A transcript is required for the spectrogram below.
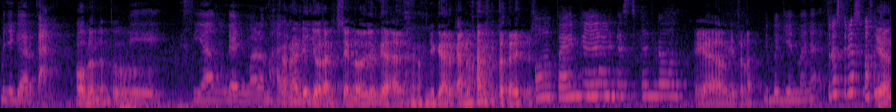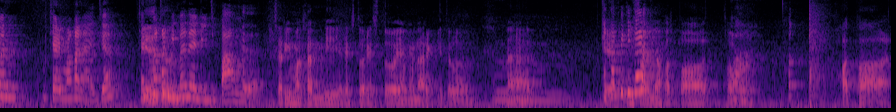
menyegarkan. Oh belum tentu. Di siang dan malam hari. Karena dia jualan es cendol juga menyegarkan banget tuh oh pengen es cendol. Ya begitulah. Di bagian mana? Terus terus masa Iya. cuma cari makan aja. Cari Iya, makan di mana? Di Jepang gitu. Cari makan di resto-resto yang menarik gitu loh. Nah Hmm. eh kayak tapi kita misalnya hotpot or wah hot hotpot.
